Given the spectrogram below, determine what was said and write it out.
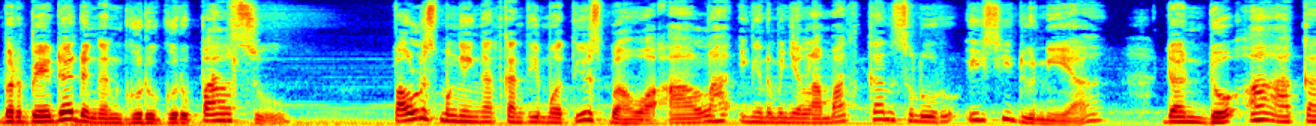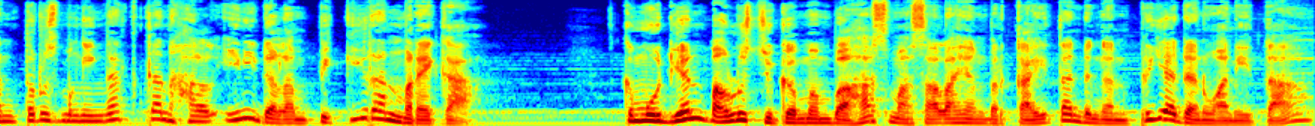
Berbeda dengan guru-guru palsu, Paulus mengingatkan Timotius bahwa Allah ingin menyelamatkan seluruh isi dunia dan doa akan terus mengingatkan hal ini dalam pikiran mereka. Kemudian Paulus juga membahas masalah yang berkaitan dengan pria dan wanita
